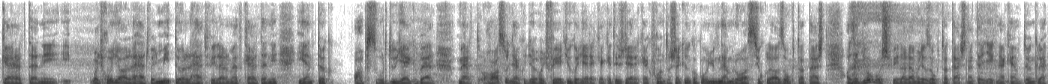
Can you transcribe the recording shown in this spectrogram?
kelteni, vagy hogyan lehet, vagy mitől lehet félelmet kelteni ilyen tök abszurd ügyekben. Mert ha azt mondják, hogy, hogy féltjük a gyerekeket, és gyerekek fontos nekünk, akkor mondjuk nem rohasztjuk le az oktatást. Az egy jogos félelem, hogy az oktatást ne tegyék nekem tönkre.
